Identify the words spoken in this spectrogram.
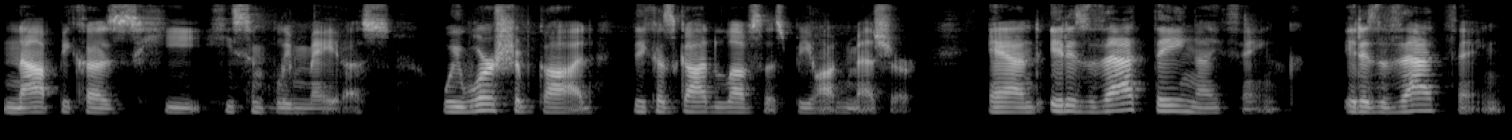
not because he he simply made us. We worship God because God loves us beyond measure. And it is that thing, I think, it is that thing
